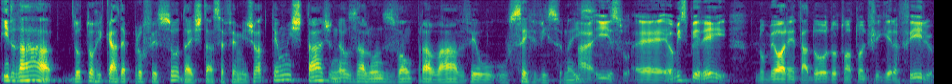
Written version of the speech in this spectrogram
E lá, doutor Ricardo é professor da Estácia FMJ, tem um estágio, né? Os alunos vão para lá ver o, o, serviço, não é isso? Ah, isso. É, eu me inspirei no meu orientador, doutor Antônio Figueira Filho,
